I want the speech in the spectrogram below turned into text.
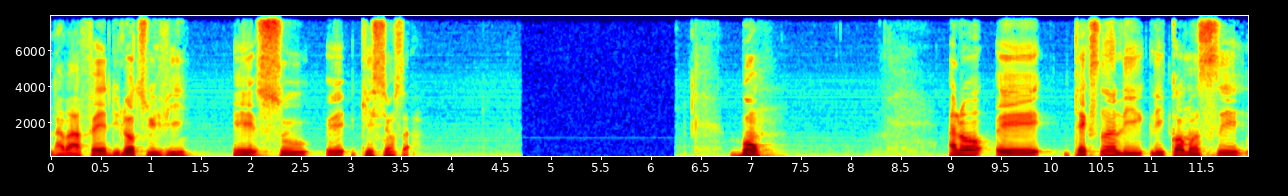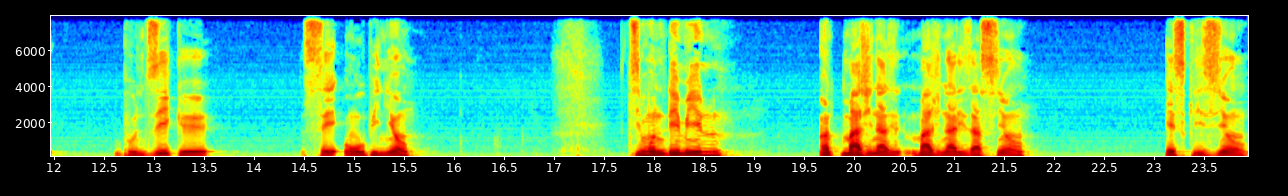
on va faire de l'autre suivi et sous question ça. Bon. Alors, et texte là, commencé pour dire que c'est une opinion. Timoun 2000 entre marginalisation, exclusion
